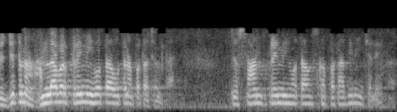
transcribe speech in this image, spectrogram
जो जितना हमलावर प्रेमी होता है, उतना पता चलता है। जो शांत प्रेमी होता है, उसका पता भी नहीं चलेगा।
